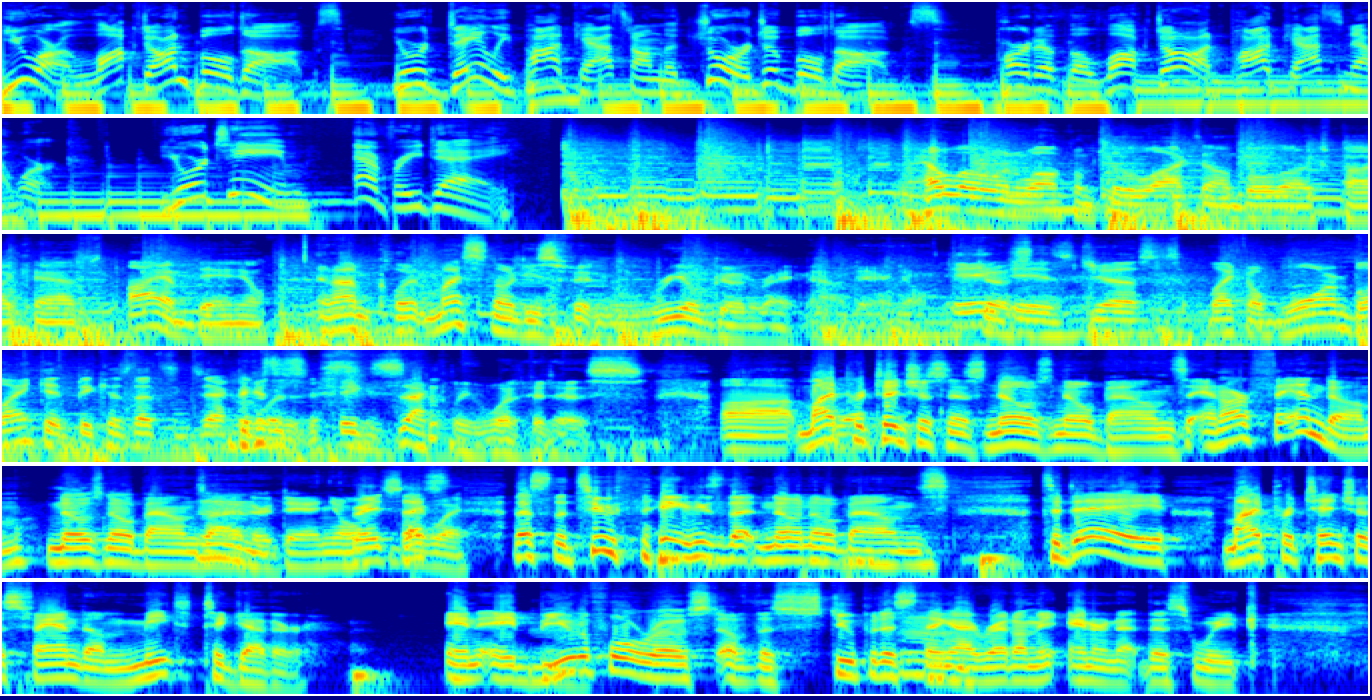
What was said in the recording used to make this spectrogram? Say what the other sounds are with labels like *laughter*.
You are Locked On Bulldogs, your daily podcast on the Georgia Bulldogs, part of the Locked On Podcast Network. Your team every day. Hello and welcome to the Locked On Bulldogs podcast. I am Daniel. And I'm Clinton. My Snuggie's fitting real good right now, Daniel. It just, is just like a warm blanket because that's exactly because what it's exactly *laughs* what it is. Uh, my yep. pretentiousness knows no bounds, and our fandom knows no bounds mm, either, Daniel. Great segue. That's, that's the two *laughs* things that know no bounds. Today, my pretentious fandom meet together in a hmm. beautiful mm. roast of the stupidest mm. thing I read on the internet this week.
